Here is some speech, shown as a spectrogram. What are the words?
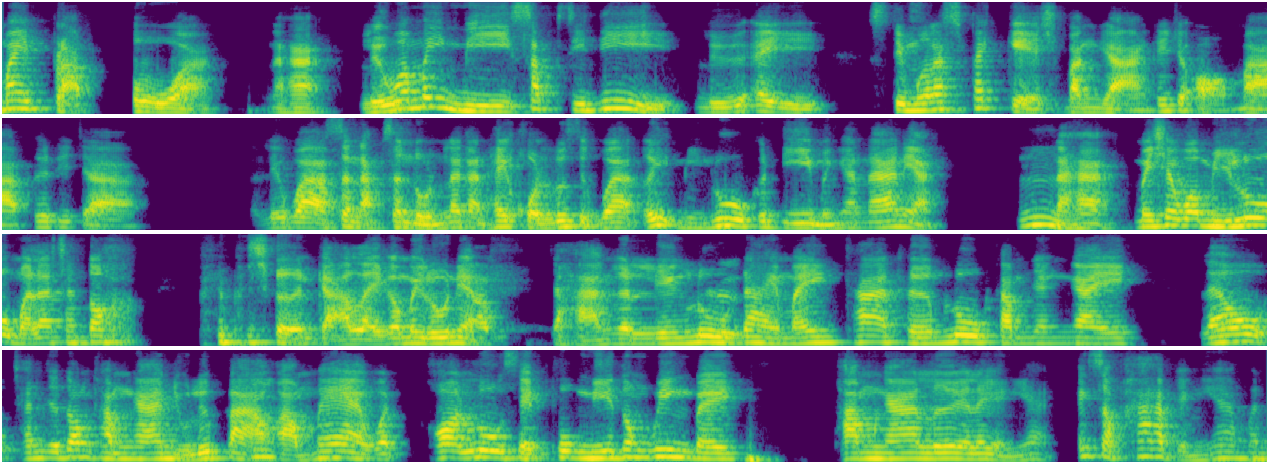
ไม่ปรับตัวนะฮะหรือว่าไม่มี subsidy หรือไอ้ stimulus package บางอย่างที่จะออกมาเพื่อที่จะ เรียกว่าสนับสนุนแล้วกันให้คนรู้สึกว่าเอ้ยมีลูกก็ดีเหมือนกันนะเนี่ยอืมนะฮะไม่ใช่ว่ามีลูกมาแล้วฉันต้องไปเผชิญกับอะไรก็ไม่รู้เนี่ยครับจะหาเงินเลี้ยงลูกได้ไหมค่าเทอมลูกทำยังไง แล้วฉันจะต้องทำงานอยู่หรือเปล่าอ้าวแม่ว่าคลอดลูกเสร็จพรุ่งนี้ต้องวิ่งไปทำงานเลยอะไรอย่างเงี้ยไอ้สภาพอย่างเงี้ยมัน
